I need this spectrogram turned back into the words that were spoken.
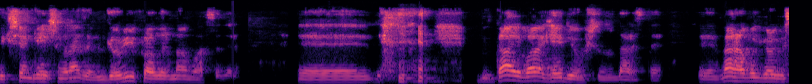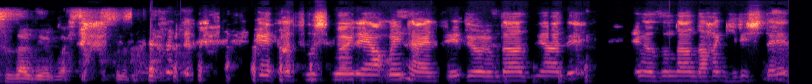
diksiyon geliştirmeden ziyade görgü kurallarından bahsedelim. E, galiba şey diyormuşsunuz derste. E, merhaba görgüsüzler diyerek başlamışsınız. evet, açılışı böyle yapmayı tercih ediyorum daha ziyade. En azından daha girişte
